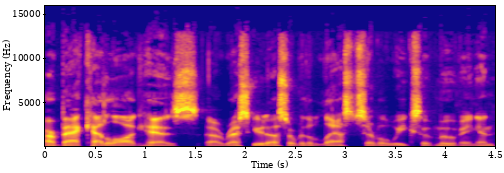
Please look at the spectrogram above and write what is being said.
Our back catalog has uh, rescued us over the last several weeks of moving. And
